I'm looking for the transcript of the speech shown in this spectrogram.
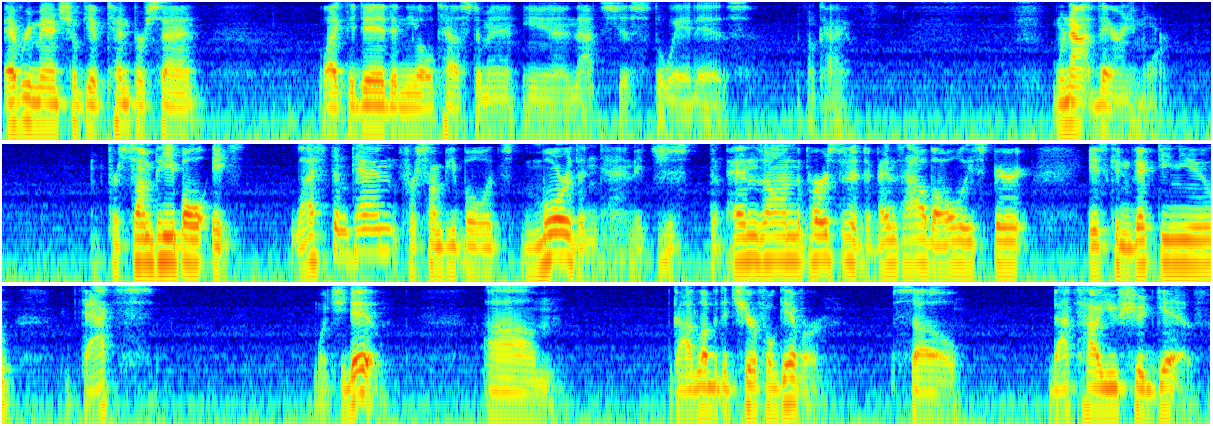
every man shall give 10% like they did in the Old Testament, and that's just the way it is. Okay. We're not there anymore. For some people, it's less than 10. For some people, it's more than 10. It just depends on the person. It depends how the Holy Spirit is convicting you. That's what you do. Um, God loveth a cheerful giver. So that's how you should give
